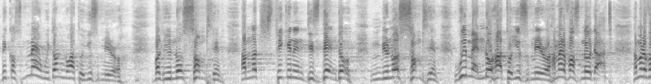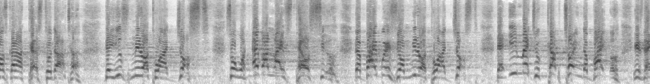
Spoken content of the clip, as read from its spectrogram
because men we don't know how to use mirror, but you know something. I'm not speaking in disdain, though. You know something. Women know how to use mirror. How many of us know that? How many of us can attest to that? They use mirror to adjust. So whatever life tells you, the Bible is your mirror to adjust. The image you capture in the Bible is the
